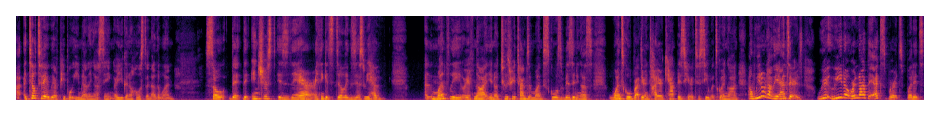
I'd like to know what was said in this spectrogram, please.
Uh, until today we have people emailing us saying are you going to host another one? So the the interest is there. I think it still exists. We have monthly or if not you know two three times a month schools visiting us. One school brought their entire campus here to see what's going on. And we don't have the answers. We, we don't we're not the experts but it's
